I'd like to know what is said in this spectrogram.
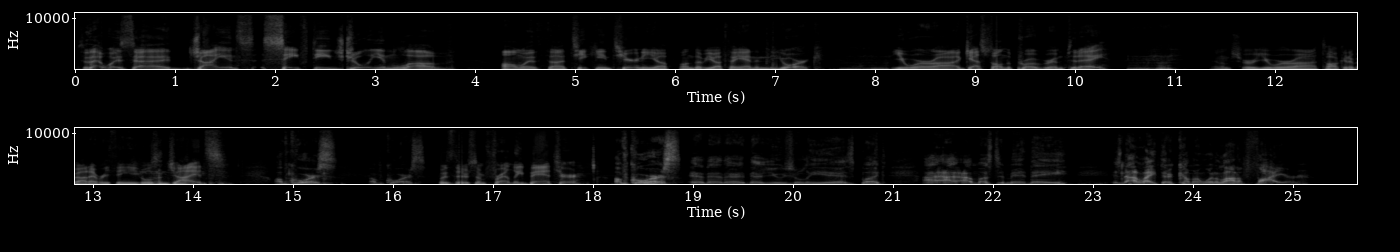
So that was uh, Giants safety Julian Love on with uh, Tiki and Tierney up on WFAN in New York. Mm-hmm. You were uh, a guest on the program today, mm-hmm. and I'm sure you were uh, talking about everything Eagles and Giants. of course. Of course. Was there some friendly banter? Of course. There, there, there usually is. But I, I, I must admit, they it's not like they're coming with a lot of fire.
